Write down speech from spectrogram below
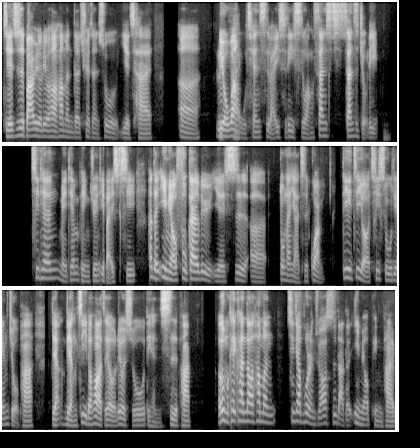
截至八月六号，他们的确诊数也才呃六万五千四百一十例，死亡三三十九例，七天每天平均一百一十七。它的疫苗覆盖率也是呃东南亚之冠，第一季有七十五点九趴，两两季的话只有六十五点四趴。而我们可以看到，他们新加坡人主要施打的疫苗品牌，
